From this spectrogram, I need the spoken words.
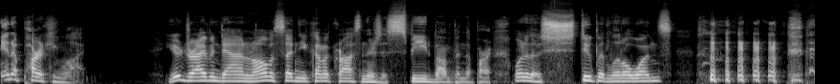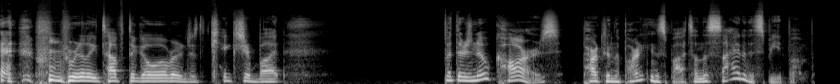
In a parking lot, you're driving down and all of a sudden you come across and there's a speed bump in the park. One of those stupid little ones. really tough to go over and just kicks your butt. But there's no cars parked in the parking spots on the side of the speed bump.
